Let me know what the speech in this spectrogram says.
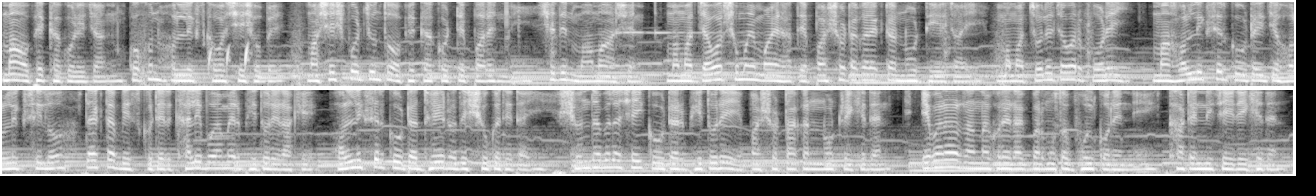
মা অপেক্ষা করে যান। কখন হরলিক্স খাওয়া শেষ হবে? মা শেষ পর্যন্ত অপেক্ষা করতে পারেননি। সেদিন মামা আসেন। মামা যাওয়ার সময় মায়ের হাতে পাঁচশো টাকার একটা নোট দিয়ে যায়। মামা চলে যাওয়ার পরেই মা হরলিক্সের কৌটায় যে হরলিক্স ছিল, তা একটা বিস্কুটের খালি বয়ামের ভিতরে রাখে। হরলিক্সের কৌটা ধুয়ে রোদে শুকাতে দেয়। সন্ধ্যাবেলা সেই কৌটার ভিতরে পাঁচশো টাকার নোট রেখে দেন। এবার আর রান্নাঘরে রাখবার মতো ভুল করেননি। খাটের নিচেই রেখে দেন।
